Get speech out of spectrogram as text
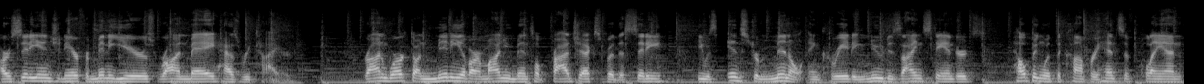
Our City Engineer for many years, Ron May, has retired. Ron worked on many of our monumental projects for the city. He was instrumental in creating new design standards, helping with the comprehensive plan,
